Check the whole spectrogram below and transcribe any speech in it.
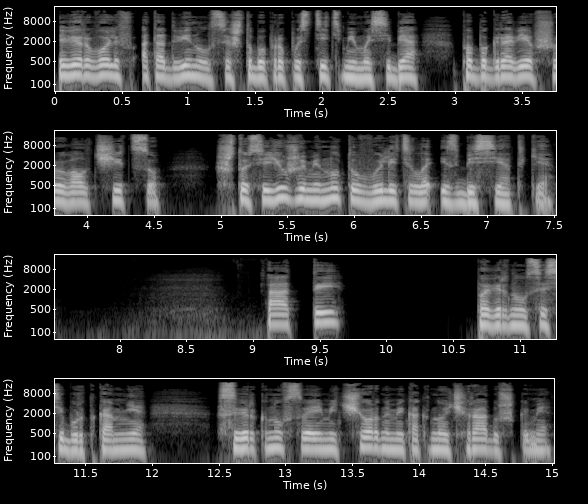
Вервольф отодвинулся, чтобы пропустить мимо себя побагровевшую волчицу, что сию же минуту вылетела из беседки. «А ты?» — повернулся Сибурт ко мне — сверкнув своими черными, как ночь, радужками.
